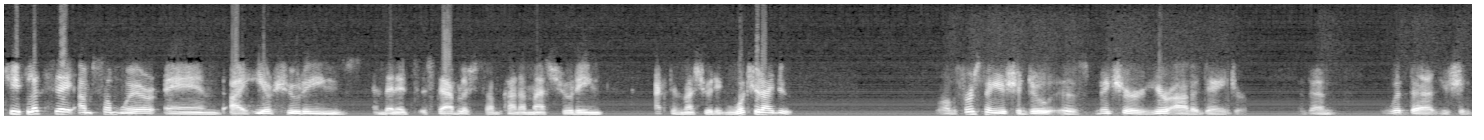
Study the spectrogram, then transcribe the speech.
Chief, let's say I'm somewhere and I hear shootings and then it's established some kind of mass shooting, active mass shooting. What should I do? Well, the first thing you should do is make sure you're out of danger. And then with that, you should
